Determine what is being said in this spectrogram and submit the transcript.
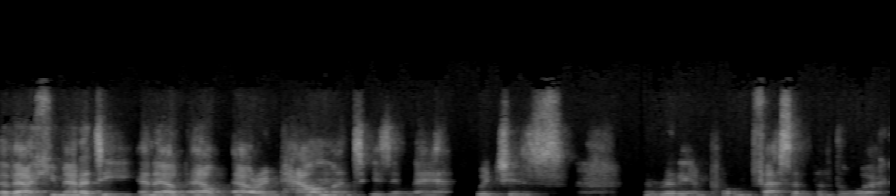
of our humanity and our, our, our empowerment is in there which is a really important facet of the work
